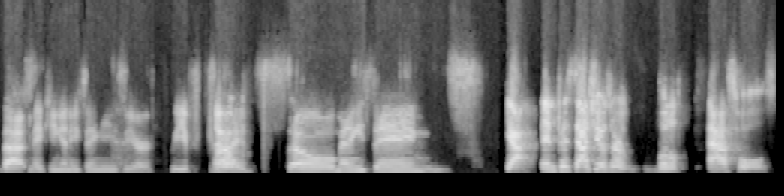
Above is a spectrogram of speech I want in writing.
that making anything easier. We've Nope. tried so many things. Yeah, and pistachios are little assholes.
